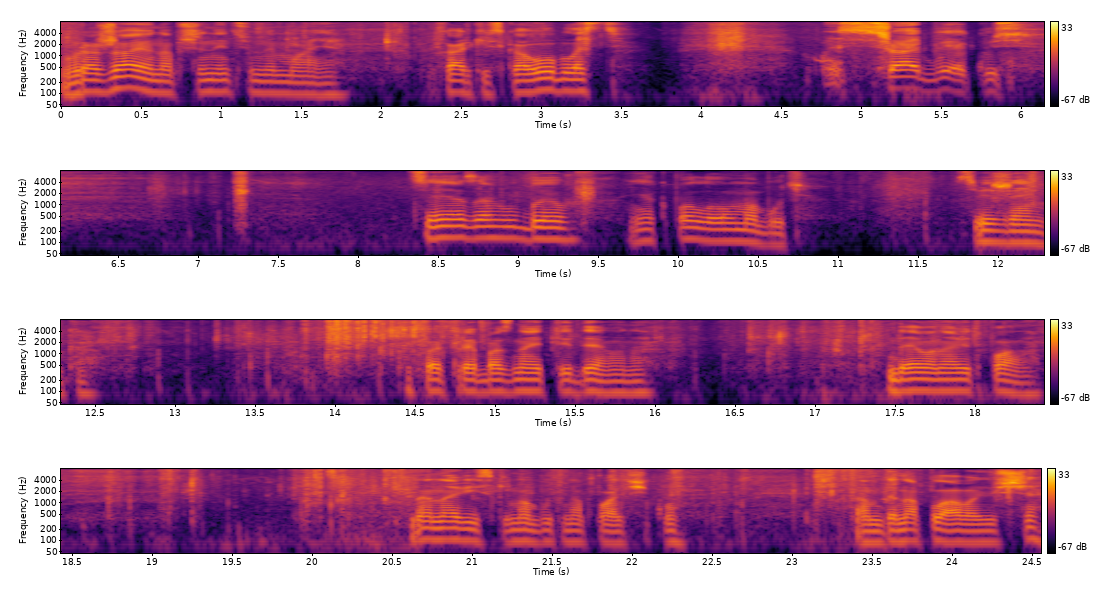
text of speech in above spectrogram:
Врожаю на пшеницю немає. Харківська область. Ось шайбу якусь. Це я загубив, як полов, мабуть. Свіженька. Тепер треба знайти, де вона. Де вона відпала. На навіскі, мабуть, на пальчику. Там, де наплаваю ще.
